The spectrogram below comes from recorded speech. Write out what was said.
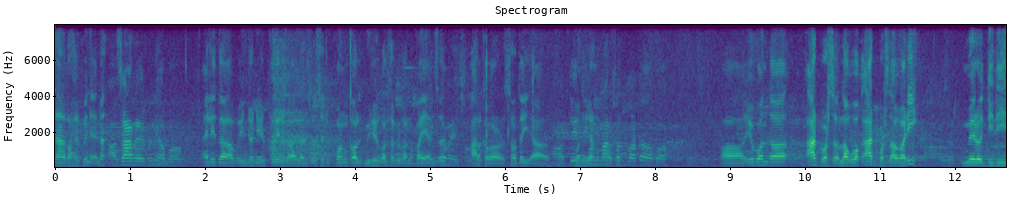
जहाँ रहे पनि होइन। जहाँ रहे पनि अब अहिले त अब इन्टरनेट पुरै रहेन जसरी फोन कल भिडियो कल सबै गर्न पाइहाल्छ। हालखबरहरू सधैँ। मार्फतबाट अब योभन्दा आठ वर्ष लगभग आठ वर्ष अगाडि मेरो दिदी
